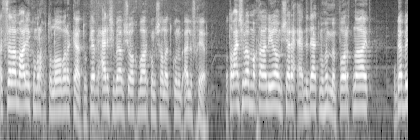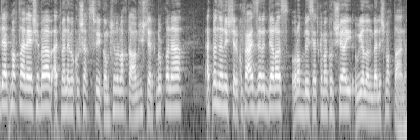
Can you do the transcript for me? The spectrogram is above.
السلام عليكم ورحمة الله وبركاته. كيف الحال يا شباب؟ شو أخباركم؟ إن شاء الله تكونوا بألف خير. وطبعا شباب مقطعنا اليوم شرح إعدادات مهمة من فورتنايت. وقبل بداية مقطعنا يا شباب أتمنى من كل شخص فيكم شوف المقطع ومش يشترك بالقناة. أتمنى أن يشترك وفعل زر الجرس وربي يسعدكم على كل شيء. ويلا نبلش مقطعنا.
